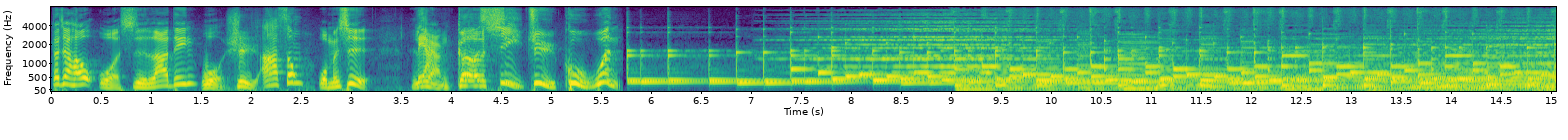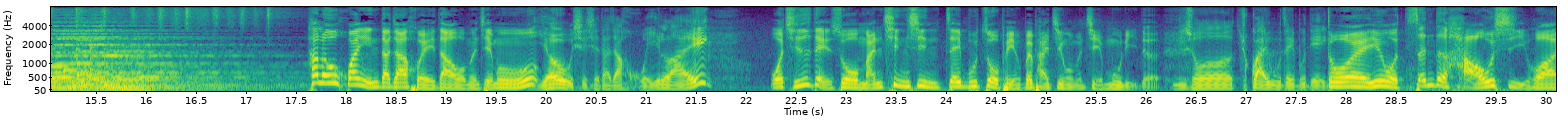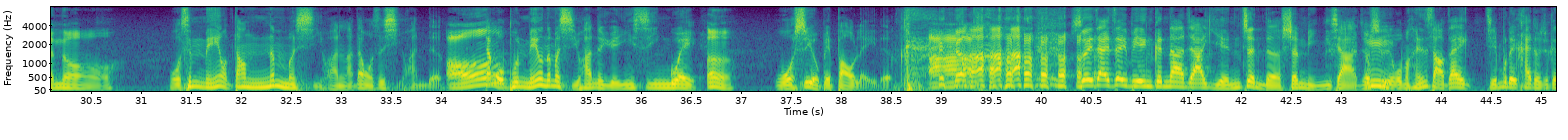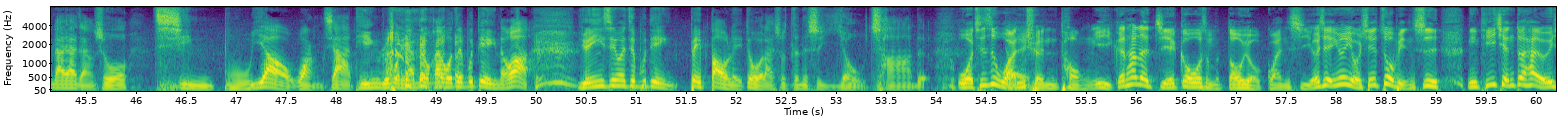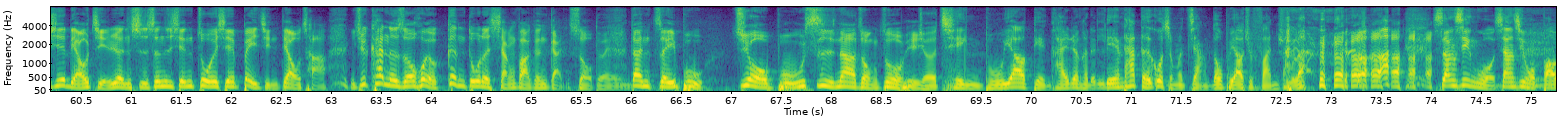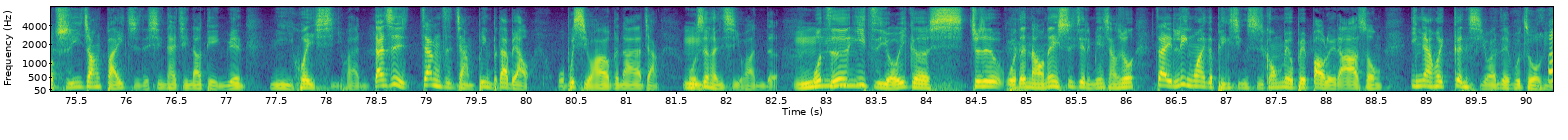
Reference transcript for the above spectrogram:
大家好，我是拉丁，我是阿松，我们是两个戏剧顾问。Hello，欢迎大家回到我们节目。哟，谢谢大家回来。我其实得说，蛮庆幸这部作品有被排进我们节目里的。你说《怪物》这部电影，对，因为我真的好喜欢哦。我是没有到那么喜欢啦，但我是喜欢的哦。但我不没有那么喜欢的原因，是因为嗯。我是有被暴雷的，啊、所以在这边跟大家严正的声明一下，就是我们很少在节目的开头就跟大家讲说，请不要往下听。如果你还没有看过这部电影的话，原因是因为这部电影被暴雷，对我来说真的是有差的。我其实完全同意，跟它的结构或什么都有关系。而且因为有些作品是你提前对它有一些了解认识，甚至先做一些背景调查，你去看的时候会有更多的想法跟感受。对，但这一部。就不是那种作品，就请不要点开任何的，连他得过什么奖都不要去翻出来。相信我，相信我，保持一张白纸的心态进到电影院，你会喜欢。但是这样子讲，并不代表我不喜欢。我跟大家讲，我是很喜欢的。嗯、我只是一直有一个，就是我的脑内世界里面想说，在另外一个平行时空没有被暴雷的阿松，应该会更喜欢这部作品。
